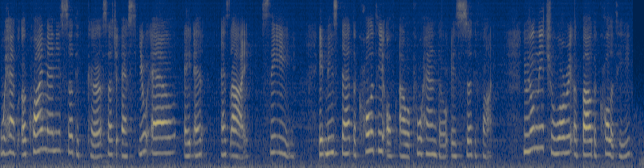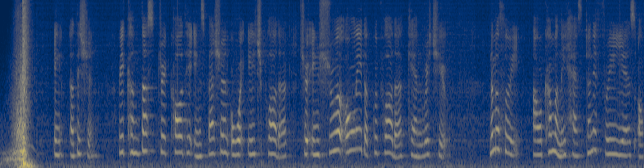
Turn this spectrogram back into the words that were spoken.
We have acquired many certificates such as UL, ANSI, CE, it means that the quality of our pull handle is certified. You don't need to worry about the quality. In addition, we conduct strict quality inspection over each product to ensure only the good product can reach you. Number three, our company has 23 years of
